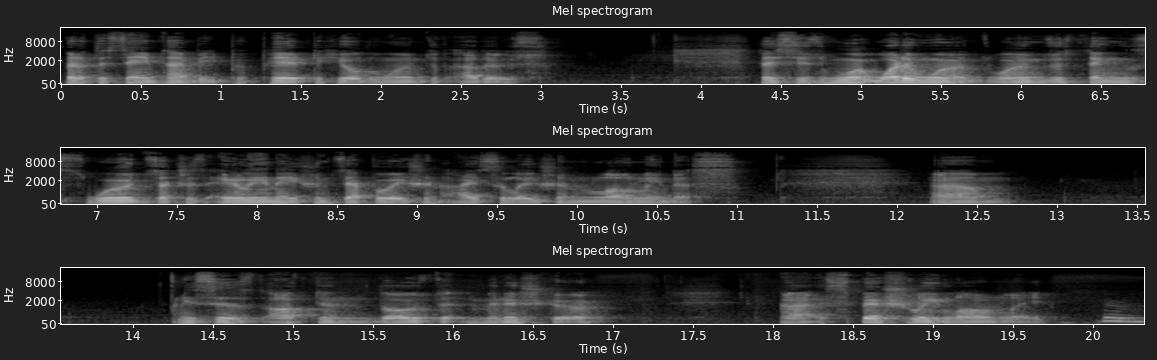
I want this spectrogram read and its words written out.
but at the same time be prepared to heal the wounds of others. He says, What are wounds? Wounds are things, words such as alienation, separation, isolation, loneliness. Um, he says often those that minister, uh, especially lonely. Hmm.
